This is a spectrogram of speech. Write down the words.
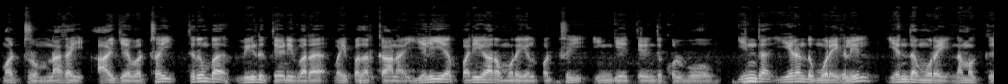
மற்றும் நகை ஆகியவற்றை திரும்ப வீடு தேடி வர வைப்பதற்கான எளிய பரிகார முறைகள் பற்றி இங்கே தெரிந்து கொள்வோம். இந்த இரண்டு முறைகளில் எந்த முறை நமக்கு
